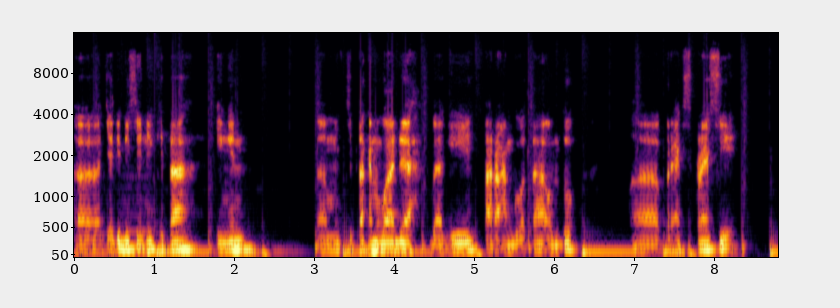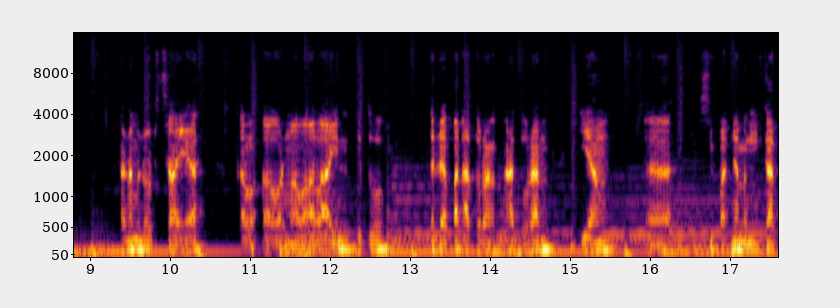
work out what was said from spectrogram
Uh, jadi di sini kita ingin uh, menciptakan wadah bagi para anggota untuk uh, berekspresi. Karena menurut saya kalau uh, ormawa lain itu terdapat aturan-aturan yang uh, sifatnya mengikat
